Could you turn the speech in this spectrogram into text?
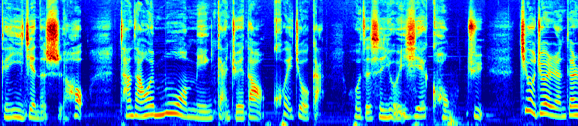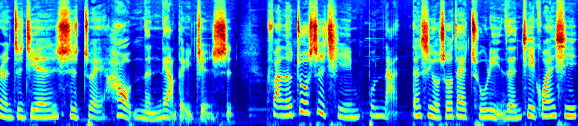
跟意见的时候，常常会莫名感觉到愧疚感，或者是有一些恐惧。其实我觉得人跟人之间是最耗能量的一件事。反而做事情不难，但是有时候在处理人际关系，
